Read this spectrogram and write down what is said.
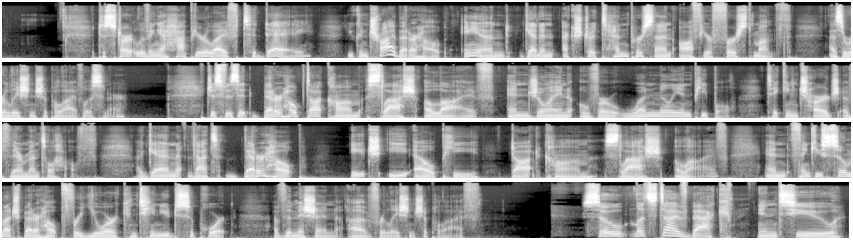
To start living a happier life today, you can try BetterHelp and get an extra 10% off your first month as a Relationship Alive listener. Just visit betterhelp.com slash alive and join over 1 million people taking charge of their mental health. Again, that's betterhelp, H-E-L-P dot com slash alive. And thank you so much, BetterHelp, for your continued support of the mission of Relationship Alive. So let's dive back into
